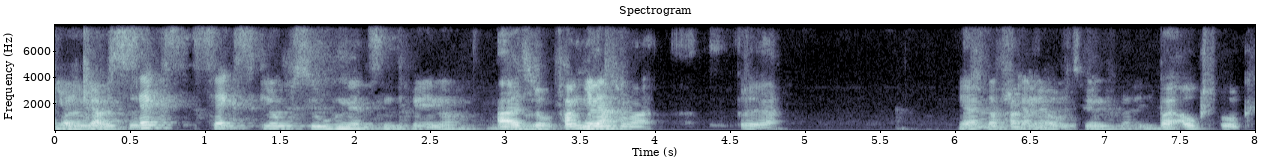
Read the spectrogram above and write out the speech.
Ja, ich glaube, sechs, sechs Clubs suchen jetzt einen Trainer. Also, fangen wir je jetzt nach- mal. äh, Ja, Ja, also darf ich fangen- gerne aufzählen, bei Augsburg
